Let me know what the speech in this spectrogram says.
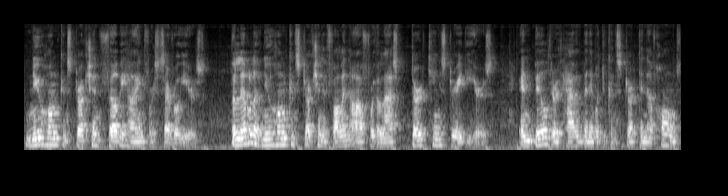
new home construction fell behind for several years. The level of new home construction has fallen off for the last 13 straight years, and builders haven't been able to construct enough homes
